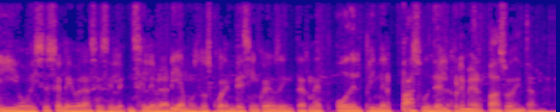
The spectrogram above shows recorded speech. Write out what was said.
Y hoy se celebra, se cele- celebraríamos los 45 años de Internet o del primer paso de Del Internet. primer paso de Internet.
